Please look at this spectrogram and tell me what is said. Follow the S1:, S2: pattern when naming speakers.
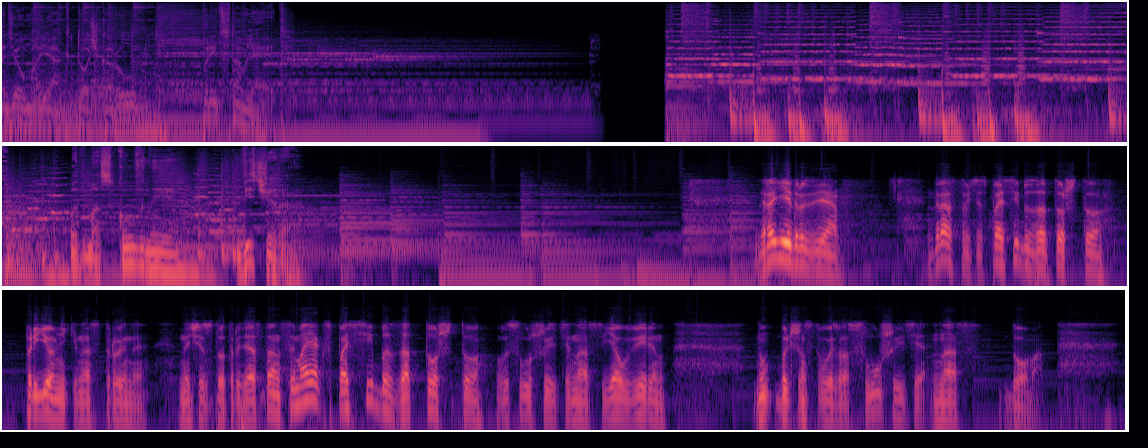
S1: Радиомаяк.ру представляет. Подмосковные вечера.
S2: Дорогие друзья, здравствуйте. Спасибо за то, что приемники настроены на частот радиостанции «Маяк». Спасибо за то, что вы слушаете нас. Я уверен, ну, большинство из вас слушаете нас дома.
